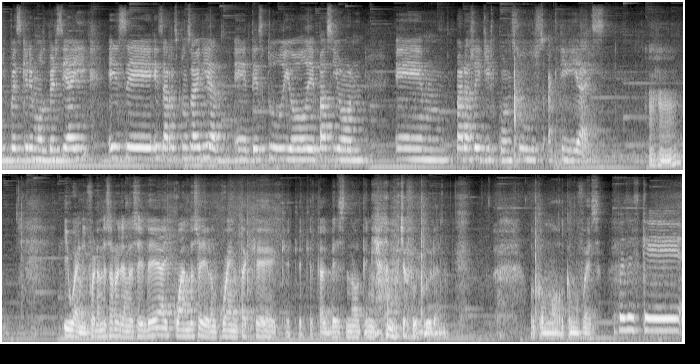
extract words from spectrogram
y pues queremos ver si hay ese, esa responsabilidad eh, de estudio, de pasión eh, para seguir con sus actividades. Uh -huh. Y bueno, y fueron desarrollando esa idea y cuando se dieron cuenta que, que, que, que tal vez no tenía mucho futuro, ¿no? ¿O cómo, cómo fue eso? Pues es que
